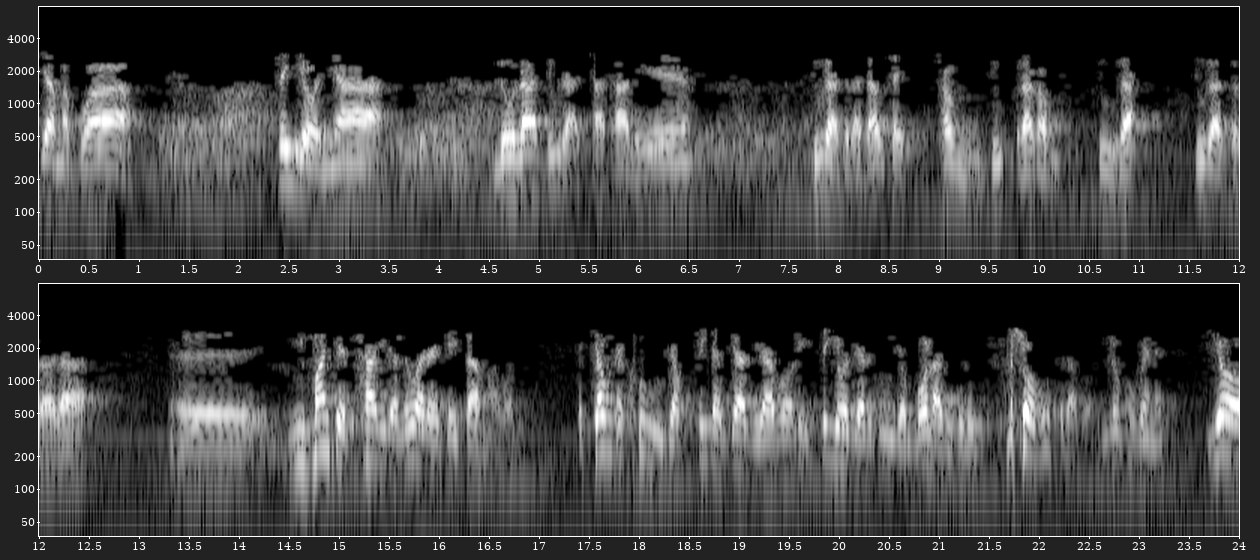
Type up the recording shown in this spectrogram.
ပြတ်မပွားစိတ်ရော့ညာလိုလားတူးတာခြာထားလေဒုရဆိုတာတောက်ဆိုင်ချောင်းမြင်ဒုရကောင်ဒုရဒုရဆိုတာကအဲဒီမှန်းချက်ထားပြီးတော့လုပ်ရတဲ့ကိစ္စမှာပေါ့အကြောင်းတစ်ခုကြောင့်စိတ်တကြစရာပေါ့လေစိတ်ရောစရာတစ်ခုကြောင့်ပေါ်လာပြီဆိုလို့မလျှော့ဘူးဆိုတာပေါ့ဒီလိုမဟုတ်ဘဲနဲ့ ရော့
